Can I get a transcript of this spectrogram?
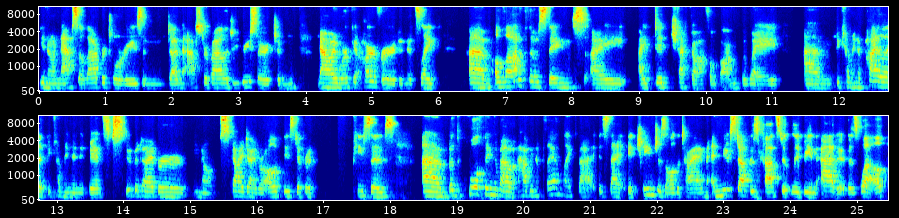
you know, NASA laboratories and done astrobiology research. And now I work at Harvard. And it's like um, a lot of those things I I did check off along the way um, becoming a pilot, becoming an advanced scuba diver, you know, skydiver, all of these different pieces. Um, but the cool thing about having a plan like that is that it changes all the time and new stuff is constantly being added as well.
